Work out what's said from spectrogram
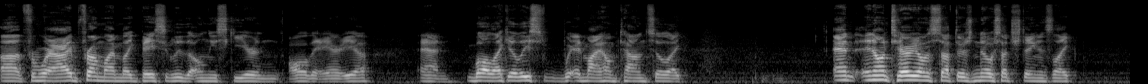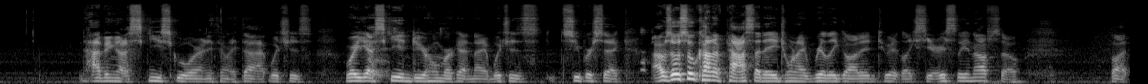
uh, from where I'm from, I'm like basically the only skier in all the area, and well, like at least in my hometown. So like, and in Ontario and stuff, there's no such thing as like having a ski school or anything like that, which is where you guys ski and do your homework at night, which is super sick. I was also kind of past that age when I really got into it like seriously enough. So, but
